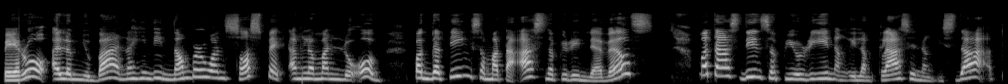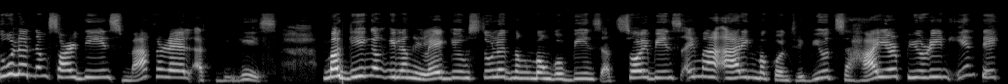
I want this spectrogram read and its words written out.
Pero alam nyo ba na hindi number one suspect ang laman loob pagdating sa mataas na purine levels? Mataas din sa purine ang ilang klase ng isda tulad ng sardines, mackerel at dilis. Maging ang ilang legumes tulad ng munggo beans at soybeans ay maaaring mag-contribute sa higher purine intake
